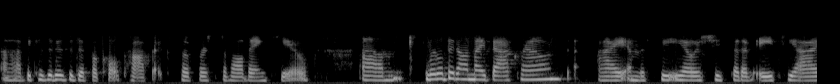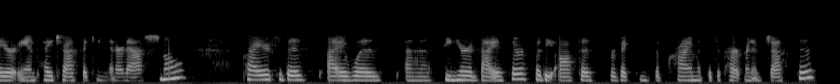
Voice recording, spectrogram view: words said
uh, because it is a difficult topic. So, first of all, thank you. A um, little bit on my background I am the CEO, as she said, of ATI or Anti Trafficking International. Prior to this, I was a senior advisor for the Office for Victims of Crime at the Department of Justice,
